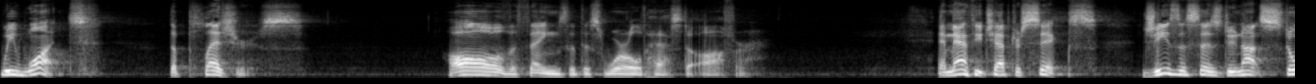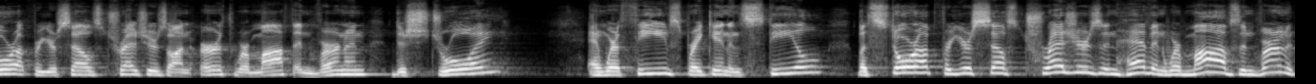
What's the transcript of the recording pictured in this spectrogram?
we want, the pleasures, all the things that this world has to offer. In Matthew chapter 6, Jesus says, Do not store up for yourselves treasures on earth where moth and vermin destroy and where thieves break in and steal, but store up for yourselves treasures in heaven where moths and vermin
